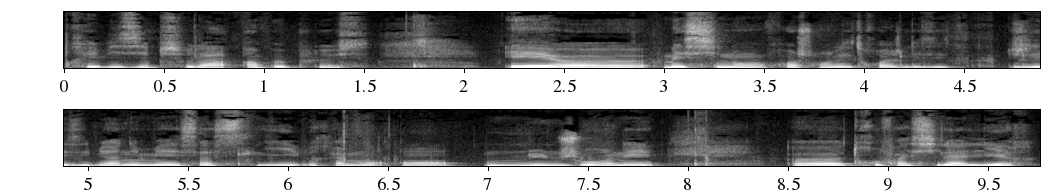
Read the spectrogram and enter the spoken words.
prévisible, celui-là, un peu plus. Et, euh, mais sinon, franchement, les trois, je les, ai, je les ai bien aimés. Ça se lit vraiment en une journée. Euh, trop facile à lire.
